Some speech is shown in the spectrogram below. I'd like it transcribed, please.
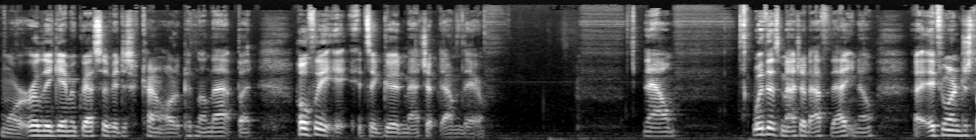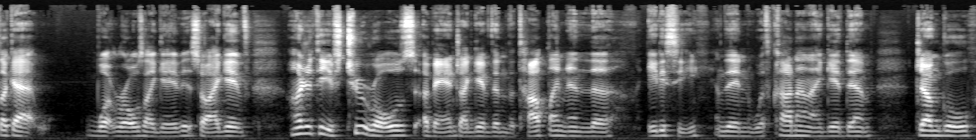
more early game aggressive. It just kind of all depends on that. But hopefully, it, it's a good matchup down there. Now, with this matchup after that, you know, uh, if you want to just look at what roles I gave it, so I gave 100 Thieves two roles advantage. I gave them the top lane and the ADC, and then with Cloud9, I gave them jungle,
